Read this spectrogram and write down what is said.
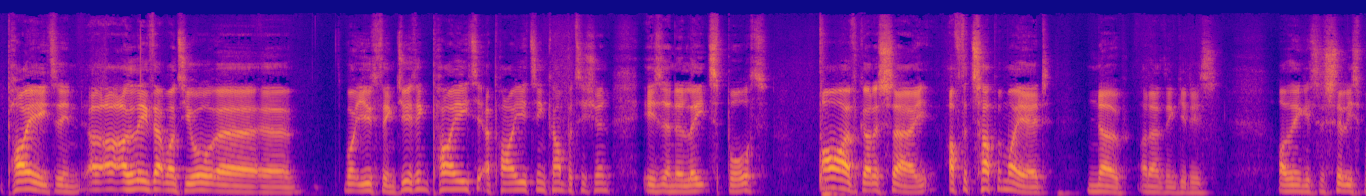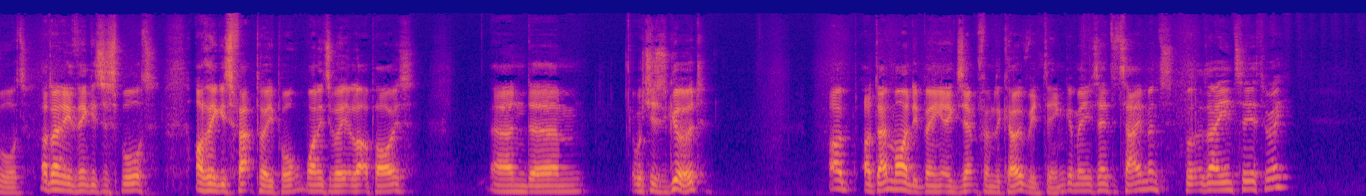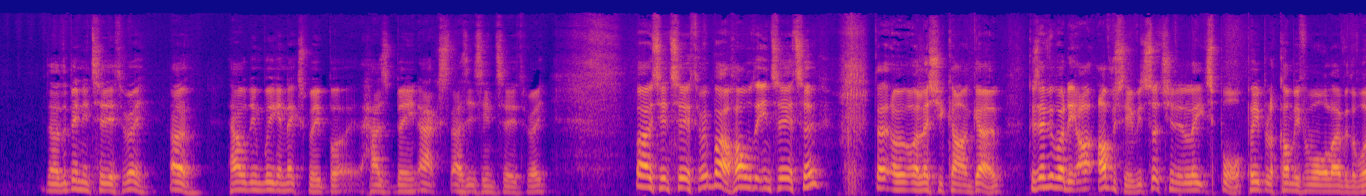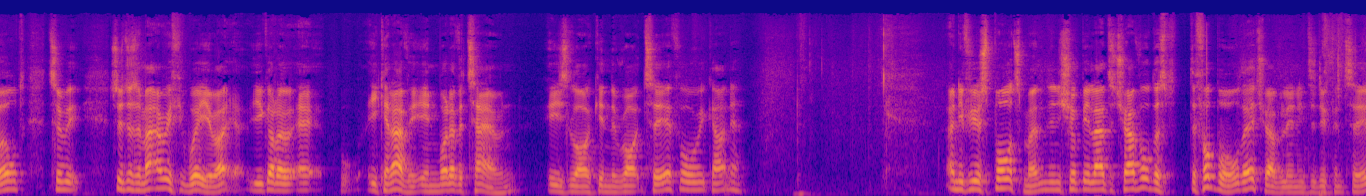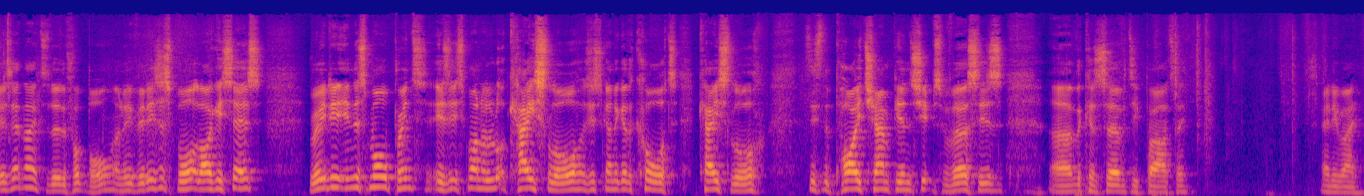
Pie eating. I'll leave that one to your uh, uh, what you think. Do you think pie eat, a pie eating competition is an elite sport? I've got to say, off the top of my head, no, I don't think it is. I think it's a silly sport. I don't even think it's a sport. I think it's fat people wanting to eat a lot of pies, and um, which is good. I, I don't mind it being exempt from the COVID thing. I mean, it's entertainment, but are they in tier three? No, they've been in tier three. Oh, held in Wigan next week, but has been axed as it's in tier three. Well, it's in tier three. Well, hold it in tier two, that, unless you can't go. Because everybody, obviously, if it's such an elite sport, people are coming from all over the world. So it, so it doesn't matter if you, where you're at. You got to, uh, you can have it in whatever town is like in the right tier for it, can't you? And if you're a sportsman, then you should be allowed to travel. The, the football, they're travelling into different tiers, aren't they, to do the football? And if it is a sport, like he says, read it in the small print. Is this one a case law? Is this going to go to court? Case law. This is the Pie Championships versus uh, the Conservative Party. Anyway,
